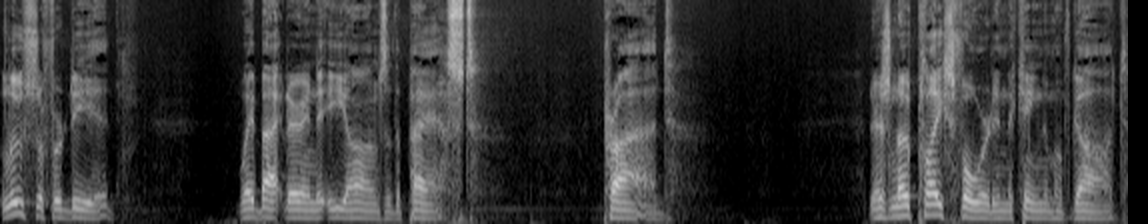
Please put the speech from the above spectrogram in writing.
Lucifer did way back there in the eons of the past. Pride. There's no place for it in the kingdom of God.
